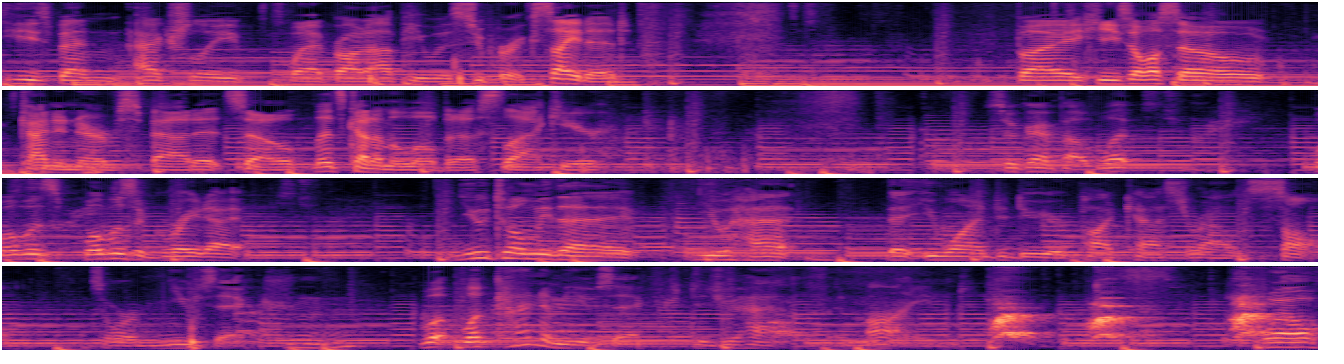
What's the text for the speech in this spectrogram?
he's been actually when I brought up he was super excited, but he's also kind of nervous about it. So let's cut him a little bit of slack here. So, Grandpa, what what was what was a great idea? You told me that you had that you wanted to do your podcast around songs or music. Mm-hmm. What what kind of music did you have in mind? Well,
